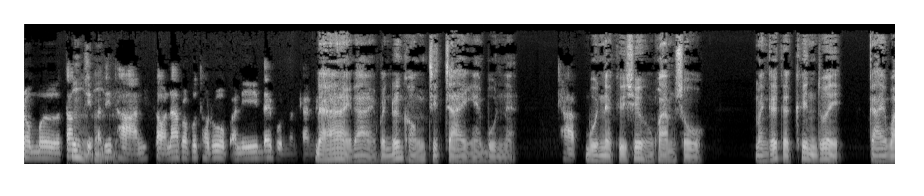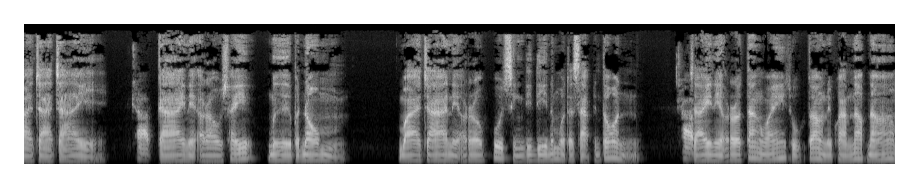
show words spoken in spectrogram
นมมือตั้งจิตอธิษฐานต่อหน้าพระพุทธรูป อันนี้ได้บุญเหมือนกัน ได้ได้เป็นเรื่องของจิตใจไงบุญเนี่ยครับ บุญเนี่ยคือชื่อของความสุข มันก็เกิดขึ้นด้วยกายวาจาใจครับกายเนี่ยเราใช้มือประนม วาจาเนี่ยเราพูดสิ่งดีๆนโมตสาเป็นต้น ใจเนี่ยเราตั้งไว้ถูกต้องในความนอบน้อม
